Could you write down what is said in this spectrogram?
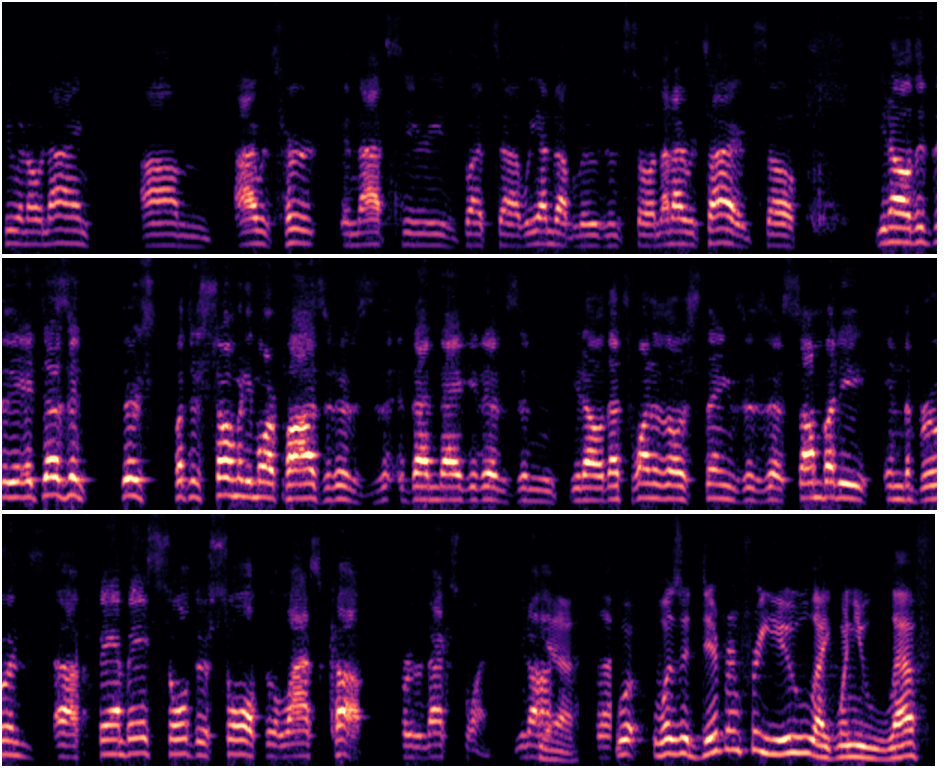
2 in 09. Um, I was hurt in that series, but uh, we ended up losing. So, and then I retired. So, you know, the, the, it doesn't, there's, but there's so many more positives than negatives. And, you know, that's one of those things is that somebody in the Bruins uh, fan base sold their soul for the last cup for the next one. You know, how Yeah. Wa- Was it different for you, like when you left,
